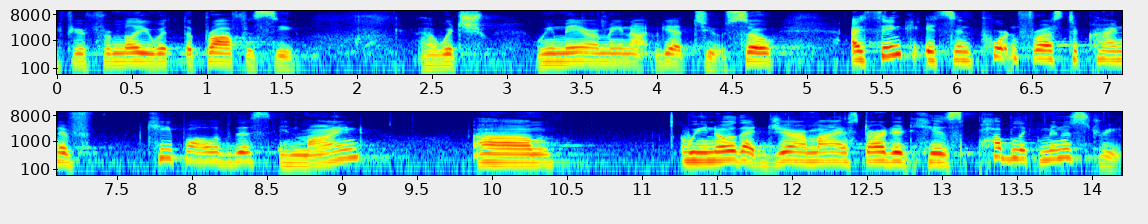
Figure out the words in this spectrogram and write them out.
if you're familiar with the prophecy, uh, which we may or may not get to. So I think it's important for us to kind of keep all of this in mind. Um, we know that Jeremiah started his public ministry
